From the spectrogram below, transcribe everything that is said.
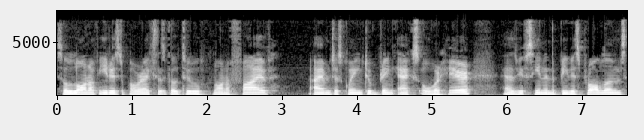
So ln of e raised to power x is equal to ln of 5 I'm just going to bring x over here as we've seen in the previous problems.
